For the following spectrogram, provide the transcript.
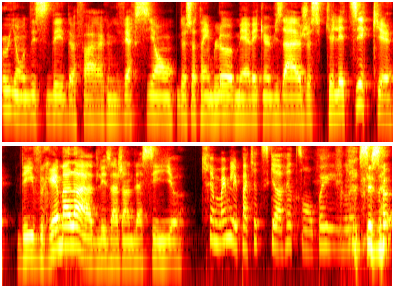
eux, ils ont décidé de faire une version de ce timbre-là, mais avec un visage squelettique. Des vrais malades, les agents de la CIA. Crème, même les paquets de cigarettes sont pires, là. C'est ça.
